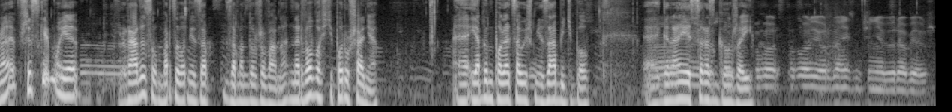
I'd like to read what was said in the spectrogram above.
Ale wszystkie moje rady są bardzo ładnie za, zabandażowane. Nerwowość i poruszenie. E, ja bym polecał już mnie zabić, bo e, generalnie jest coraz gorzej. Powoli, powoli organizm cię nie wyrabia już.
